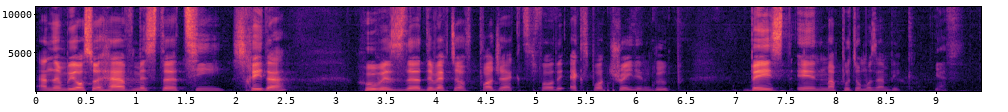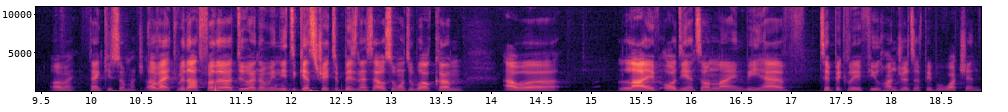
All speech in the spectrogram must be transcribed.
And then we also have Mr. T. Sridhar, who is the director of projects for the Export Trading Group based in Maputo, Mozambique. Yes. All right, thank you so much. All right, without further ado, I know we need to get straight to business. I also want to welcome our live audience online. We have typically a few hundreds of people watching.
